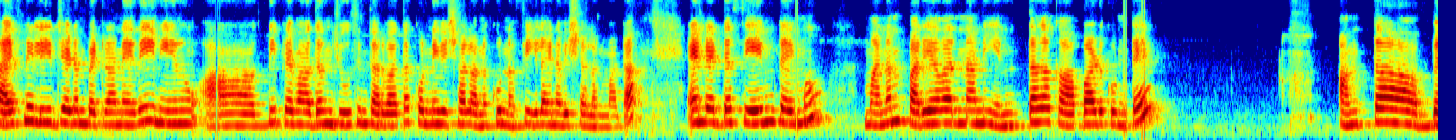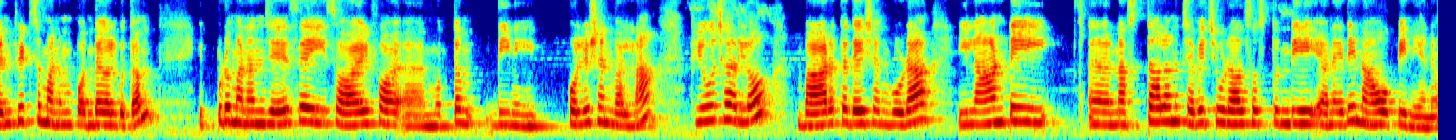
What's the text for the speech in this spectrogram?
లైఫ్ని లీడ్ చేయడం బెటర్ అనేది నేను ఆ అగ్ని ప్రమాదం చూసిన తర్వాత కొన్ని విషయాలు అనుకున్న ఫీల్ అయిన విషయాలు అనమాట and at the same time మనం పర్యావరణాన్ని ఎంతగా కాపాడుకుంటే అంత బెనిఫిట్స్ మనం పొందగలుగుతాం. ఇప్పుడు మనం చేసే ఈ సాయిల్ ఫా మొత్తం దీని పొల్యూషన్ వలన ఫ్యూచర్లో భారతదేశం కూడా ఇలాంటి నష్టాలను చెవి చూడాల్సి వస్తుంది అనేది నా ఒపీనియన్.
